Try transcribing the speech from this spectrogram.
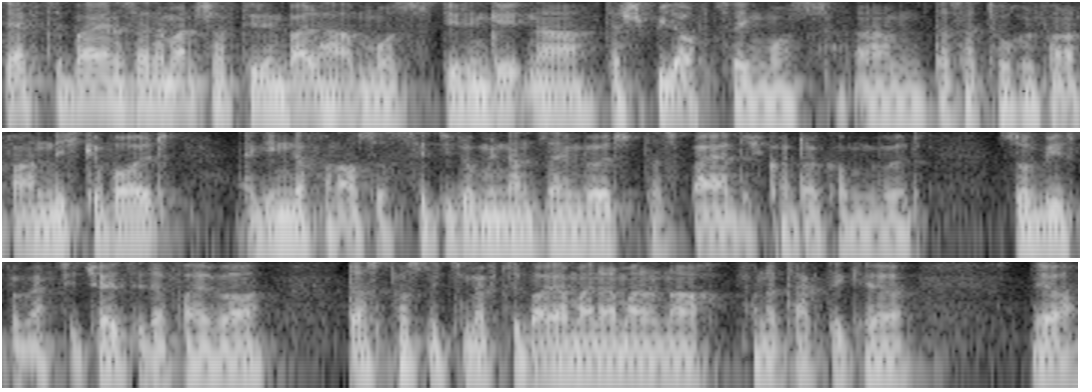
Der FC Bayern ist eine Mannschaft, die den Ball haben muss, die den Gegner das Spiel aufzwingen muss. Ähm, das hat Tuchel von Anfang an nicht gewollt. Er ging davon aus, dass City dominant sein wird, dass Bayern durch Konter kommen wird, so wie es beim FC Chelsea der Fall war. Das passt nicht zum FC Bayern meiner Meinung nach von der Taktik her. Ja,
